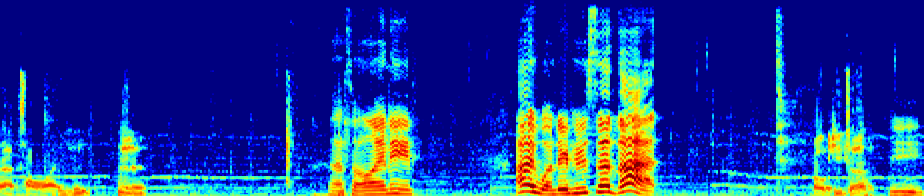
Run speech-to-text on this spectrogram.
That's all I need. That's all I need. I wonder who said that. Okita.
